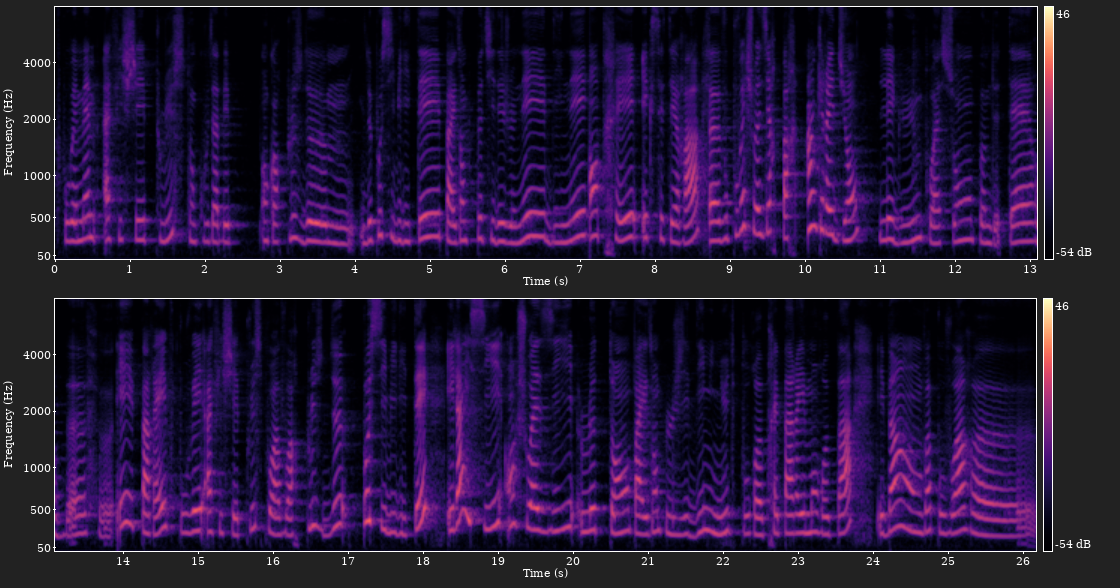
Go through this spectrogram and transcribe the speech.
Vous pouvez même afficher plus, donc vous avez encore plus de, possibilités, par exemple petit déjeuner, dîner, entrée, etc. Euh, vous pouvez choisir par ingrédients légumes, poissons, pommes de terre, bœuf. Euh, et pareil, vous pouvez afficher plus pour avoir plus de possibilités. Et là, ici, on choisit le temps. Par exemple, j'ai 10 minutes pour euh, préparer mon repas. Et eh ben, on va pouvoir euh,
